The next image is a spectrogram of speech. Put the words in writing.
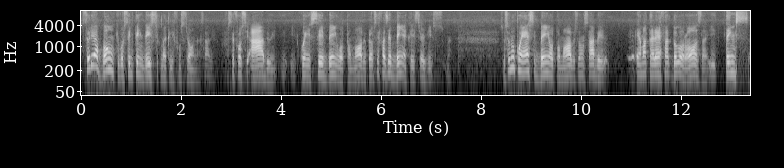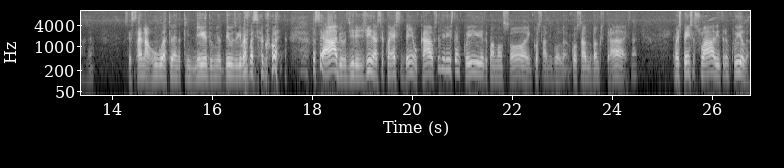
seria bom que você entendesse como é que ele funciona, sabe? Se você fosse hábil em conhecer bem o automóvel, para você fazer bem aquele serviço. né? Se você não conhece bem o automóvel, você não sabe, é uma tarefa dolorosa e tensa, né? Você sai na rua, aquele, aquele medo, meu Deus, o que vai fazer agora? Você é hábil dirigir, né? você conhece bem o carro, você dirige tranquilo, com a mão só, encostado no volante, encostado no banco de trás. Né? É uma experiência suave e tranquila.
